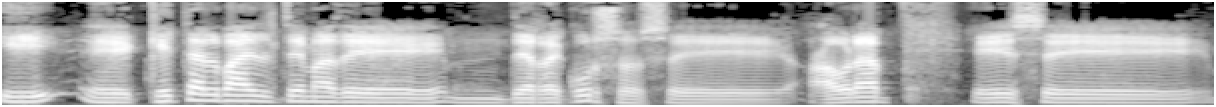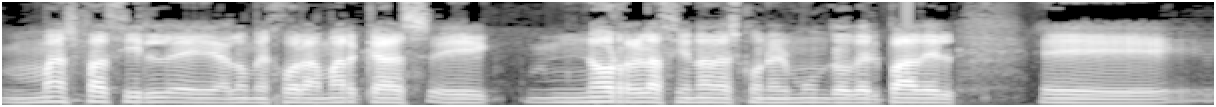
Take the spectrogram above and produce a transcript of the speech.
¿Y eh, qué tal va el tema de, de recursos? Eh, ahora es eh, más fácil, eh, a lo mejor, a marcas eh, no relacionadas con el mundo del pádel, eh,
